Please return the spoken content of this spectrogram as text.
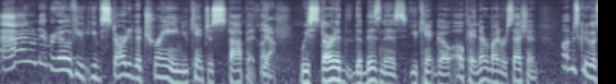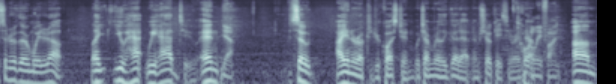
I don't ever know if you you've started a train, you can't just stop it. Like Yeah. we started the business, you can't go, "Okay, never mind recession. I'm just going to go sit over there and wait it out." Like you had we had to. And yeah, so I interrupted your question, which I'm really good at. I'm showcasing right now. totally fine. Um,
